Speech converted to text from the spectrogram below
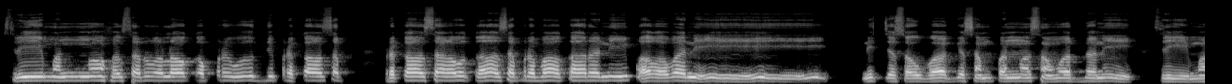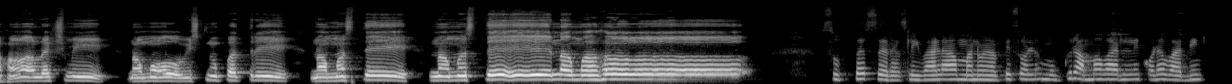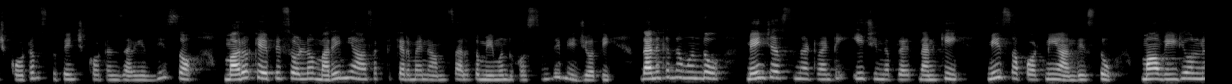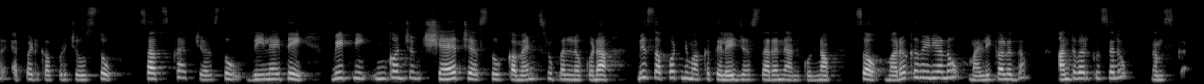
శ్రీమన్మోహ సర్వలోక ప్రవృద్ధి ప్రకాశ ప్రకాశావకాశ ప్రభాకరణి పవని నిత్య సౌభాగ్య సంపన్న సంవర్ధని శ్రీ మహాలక్ష్మి నమో విష్ణుపత్రి నమస్తే నమస్తే నమః. Super sir. అసలు ఇవాళ మనం ఎపిసోడ్లో ముగ్గురు అమ్మవారిని కూడా వర్ణించుకోవటం స్తుతించుకోవటం జరిగింది. సో మరొక ఎపిసోడ్లో మరిన్ని ఆసక్తికరమైన అంశాలతో మీ ముందుకు వస్తుంది మీ జ్యోతి. దానికన్నా ముందు మేం చేస్తున్నటువంటి ఈ చిన్న ప్రయత్నానికి మీ సపోర్ట్ని అందిస్తూ మా వీడియోలను ఎప్పటికప్పుడు చూస్తూ సబ్స్క్రైబ్ చేస్తూ వీలైతే వీటిని ఇంకొంచెం షేర్ చేస్తూ కమెంట్స్ రూపంలో కూడా మీ సపోర్ట్ని మాకు తెలియజేస్తారని అనుకుంటున్నాం. సో మరొక వీడియోలో మళ్ళీ కలుద్దాం. అంతవరకు సెలవు. నమస్కారం.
